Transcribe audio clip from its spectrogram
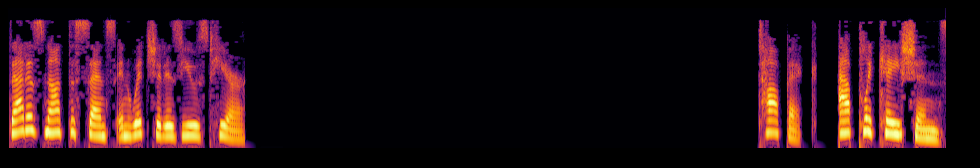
That is not the sense in which it is used here. Topic: Applications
